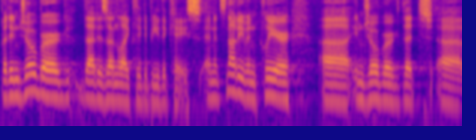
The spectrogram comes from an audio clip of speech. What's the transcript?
But in Joburg, that is unlikely to be the case. And it's not even clear uh, in Joburg that uh,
